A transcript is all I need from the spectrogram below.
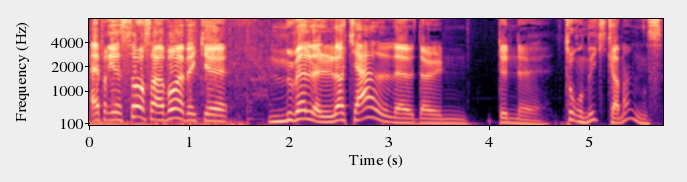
Après ça, on s'en va avec euh, une nouvelle locale euh, d'un- d'une tournée qui commence.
